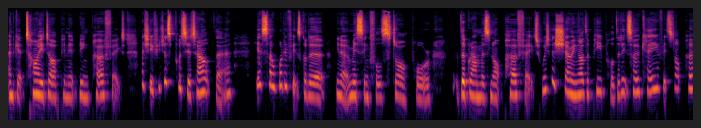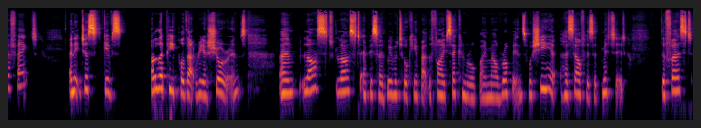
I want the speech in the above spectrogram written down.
and get tied up in it being perfect, actually, if you just put it out there, yes. so what if it's got a you know a missing full stop or the grammar's not perfect? We're just showing other people that it's okay if it's not perfect, and it just gives other people that reassurance. Um, last last episode, we were talking about the five second rule by Mel Robbins. Well, she herself has admitted the first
